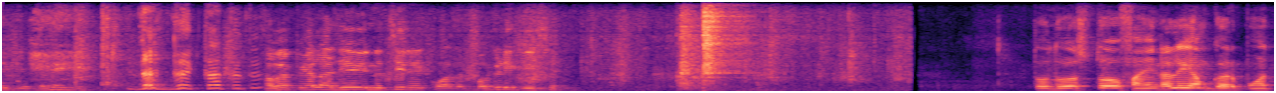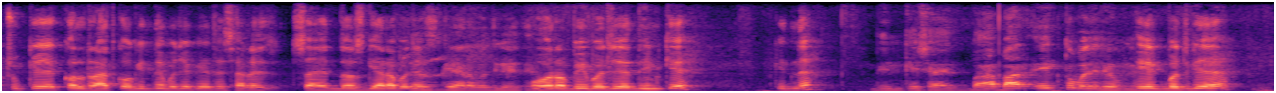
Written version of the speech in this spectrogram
ધક ધક થતું હતું હવે પહેલા જેવી નથી રહી કોલેજ બગડી ગઈ છે तो दोस्तों फाइनली हम घर पहुंच चुके हैं कल रात को कितने बजे गए थे साढ़े शायद दस ग्यारह बजे दस ग्यारह बज गए थे और अभी बजे दिन के कितने दिन के शायद बार बार एक तो बज रहे होंगे एक बज गया है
